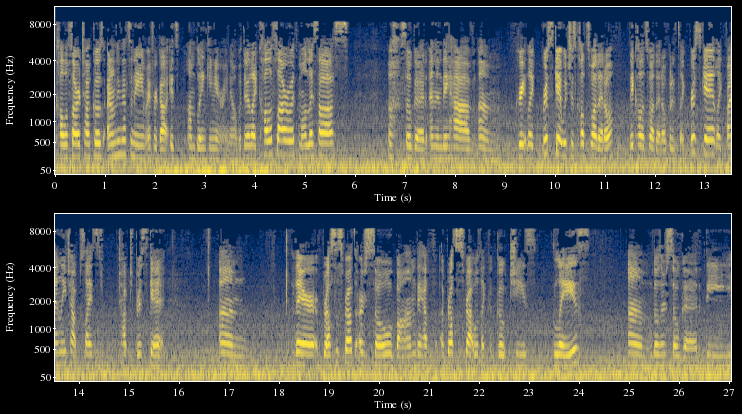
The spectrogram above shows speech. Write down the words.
cauliflower tacos. I don't think that's the name. I forgot. It's, I'm blanking it right now, but they're like cauliflower with mole sauce. Oh, so good. And then they have, um, great like brisket, which is called suadero. They call it suadero, but it's like brisket, like finely chopped sliced, chopped brisket. Um, their Brussels sprouts are so bomb. They have a Brussels sprout with like a goat cheese glaze. Um, those are so good. The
